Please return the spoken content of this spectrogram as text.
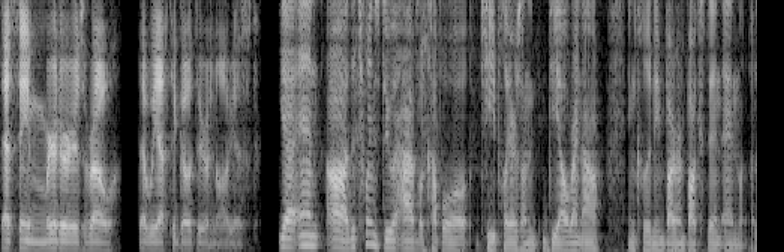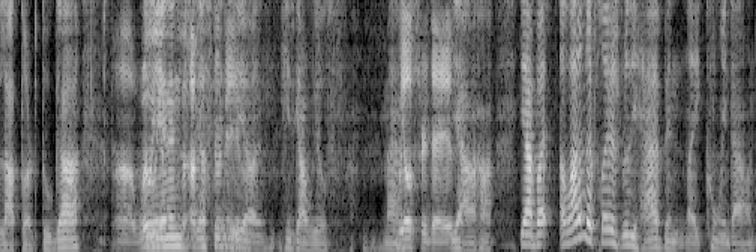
that same murderer's row that we have to go through in August. Yeah, and uh, the Twins do have a couple key players on the DL right now, including Byron Buxton and La Tortuga. Uh, Williams Williams, yeah, he's got wheels, man. Wheels for days. Yeah, uh-huh. Yeah, but a lot of their players really have been like cooling down.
